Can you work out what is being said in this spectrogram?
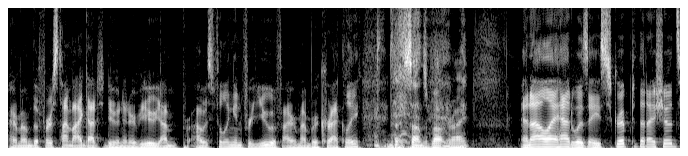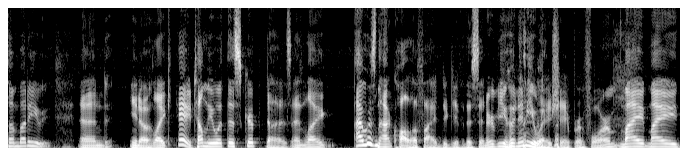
I remember the first time I got to do an interview, I'm, I was filling in for you, if I remember correctly. that sounds about right. and all I had was a script that I showed somebody, and you know, like, hey, tell me what this script does, and like, I was not qualified to give this interview in any way, shape, or form. My my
